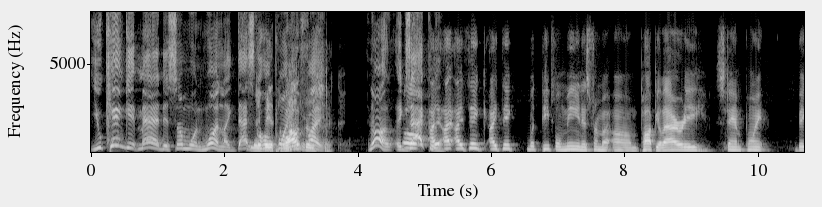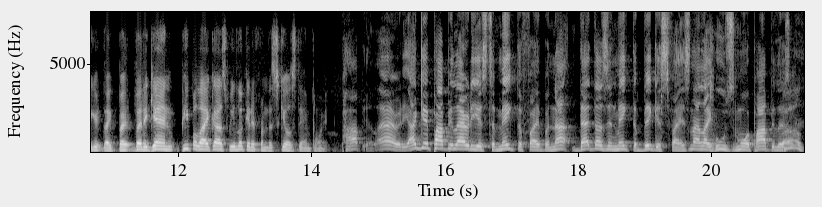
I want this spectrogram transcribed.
you can't get mad that someone won. Like that's the whole it's point of the fight. Usyk. No, exactly. I, I, I think I think what people mean is from a um, popularity standpoint, bigger like but but again, people like us, we look at it from the skill standpoint. Popularity. I get popularity is to make the fight, but not that doesn't make the biggest fight. It's not like who's more popular. It's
